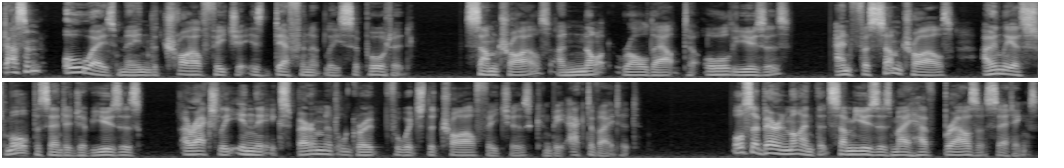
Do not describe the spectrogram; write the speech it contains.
doesn't always mean the trial feature is definitely supported. Some trials are not rolled out to all users, and for some trials, only a small percentage of users are actually in the experimental group for which the trial features can be activated. Also bear in mind that some users may have browser settings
